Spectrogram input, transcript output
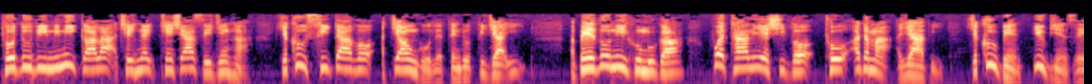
ထိုသူသည်မိမိကာလအချိန်၌ထင်ရှားစေခြင်းဟာယခုစီတာသောအကြောင်းကိုလည်းသင်တို့သိကြ၏အဘယ်သို့နည်းဟုမူကားဖွက်ထားလျက်ရှိသောထိုအတ္တမအရာသည်ယခုပင်ပြုပြင်စေ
